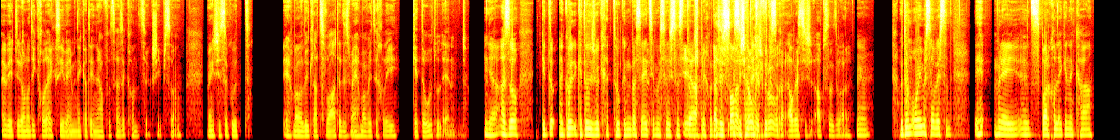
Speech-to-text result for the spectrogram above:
wird er auch noch die Kollege sein, wenn ich nicht gerade innerhalb von 10 Sekunden zurückschreibe. So. Manchmal ist es so gut, ich mal Leute zu warten, dass man mal wieder ein bisschen Geduld lernt. Ja, also Geduld, äh, Geduld ist wirklich eine Tugend. Was sagt immer so, ist das ein dummes Sprichwort. das aber ist so ein es ist halt Spruch, so. aber es ist absolut wahr. Ja. Und darum auch immer so, weißt du, wir haben jetzt ein paar Kolleginnen gehabt,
